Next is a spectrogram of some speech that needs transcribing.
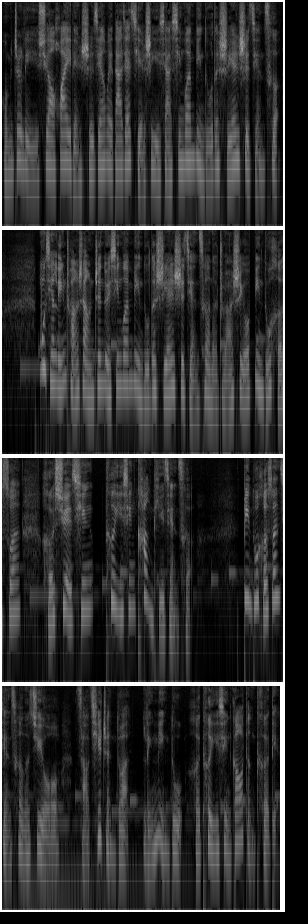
我们这里需要花一点时间为大家解释一下新冠病毒的实验室检测。目前临床上针对新冠病毒的实验室检测呢，主要是由病毒核酸和血清特异性抗体检测。病毒核酸检测呢，具有早期诊断、灵敏度和特异性高等特点。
